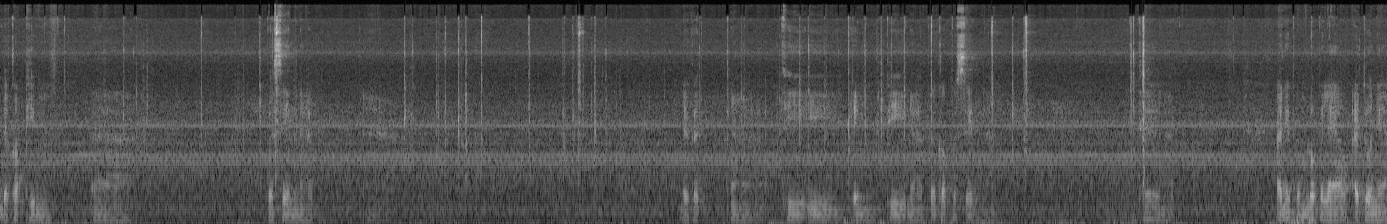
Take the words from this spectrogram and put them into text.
เดี๋ยวก็พิมพ์เปอร์เซ็นต์นะครับเดี๋ยวก็ T E M P นะครับ แล้วก็เปอร์เซ็นต์นะเทอร์นะครับ อันนี้ผมลบไปแล้ว ไอ้ตัวเนี้ย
